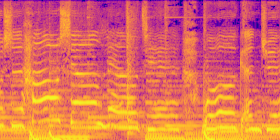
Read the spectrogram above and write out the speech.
不是好想了解我感觉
